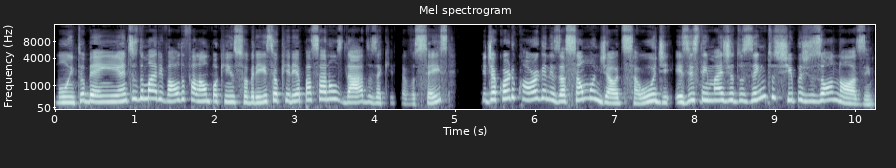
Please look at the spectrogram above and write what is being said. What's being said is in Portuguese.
Muito bem. E antes do Marivaldo falar um pouquinho sobre isso, eu queria passar uns dados aqui para vocês. E de acordo com a Organização Mundial de Saúde, existem mais de 200 tipos de zoonose.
